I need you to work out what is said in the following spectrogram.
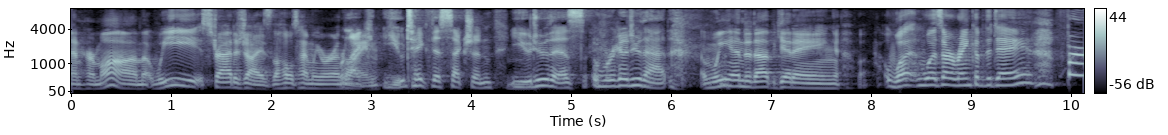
and her mom, we strategized the whole time we were in We're line. like, you take this section, you do this, we're gonna do that. And we ended up getting what was our rank of the day?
